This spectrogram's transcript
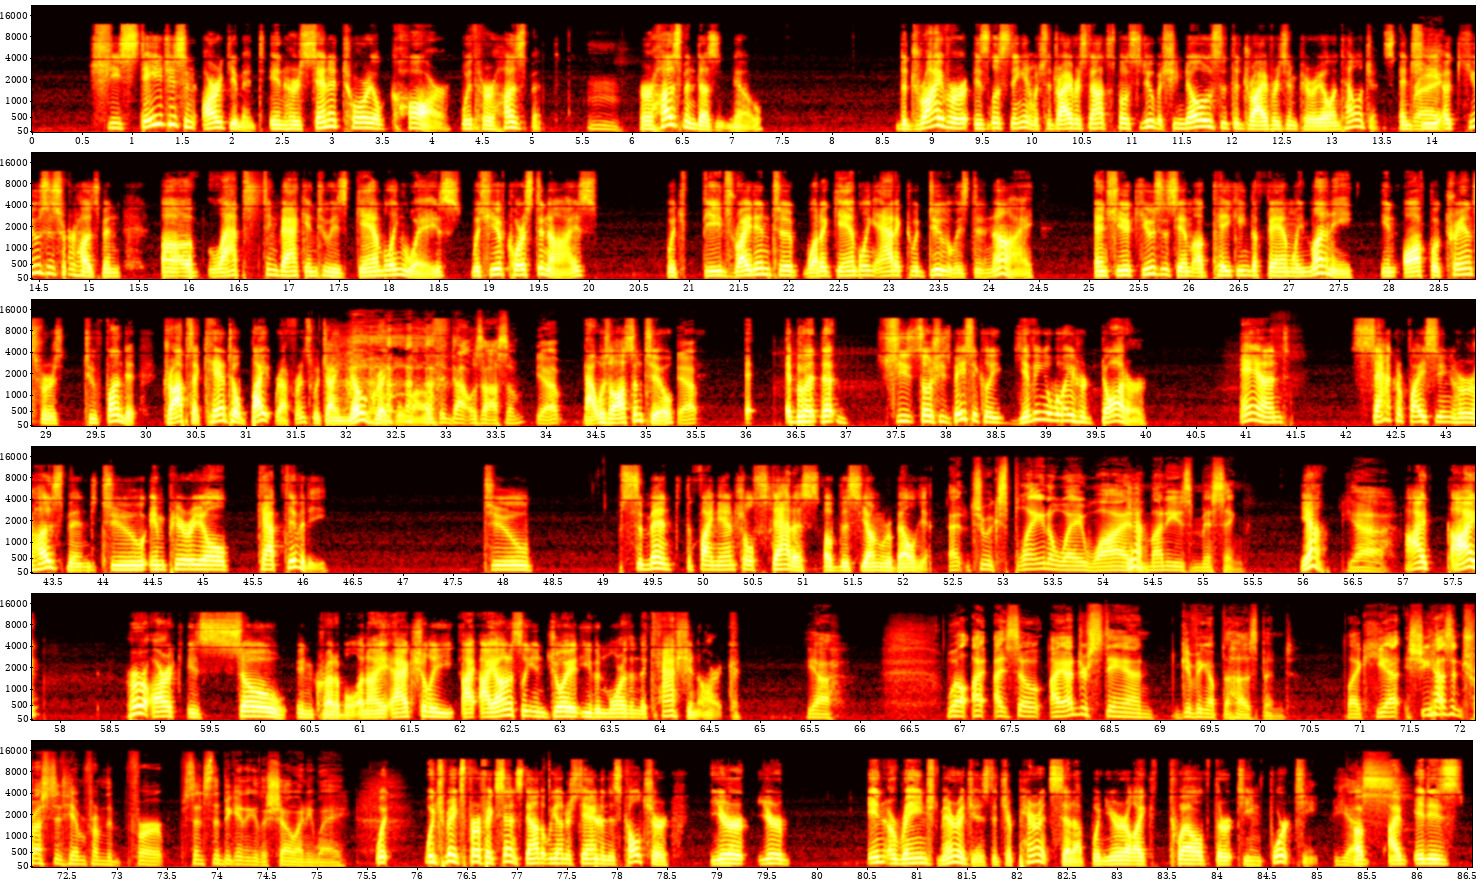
she stages an argument in her senatorial car with her husband. Mm. Her husband doesn't know. The driver is listening in, which the driver's not supposed to do, but she knows that the driver's Imperial intelligence. And she accuses her husband of lapsing back into his gambling ways, which he, of course, denies, which feeds right into what a gambling addict would do is deny. And she accuses him of taking the family money in off book transfers to fund it. Drops a Canto Bight reference, which I know Greg will love. that was awesome. Yep. That was awesome too. Yep. Eh, But that she's so she's basically giving away her daughter and sacrificing her husband to imperial captivity to cement the financial status of this young rebellion. And to explain away why Yeah. the money's missing. Yeah. Yeah. I I her arc is so incredible and I actually I, I honestly enjoy it even more than the Cassian arc. Yeah. Well, I, I so I understand giving up the husband. Like he ha- she hasn't trusted him from the for since the beginning of the show anyway. which which makes perfect sense now that we understand in this culture you're you're in arranged marriages that your parents set up when you're like 12 13 14 Uh, Yes. I, it is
